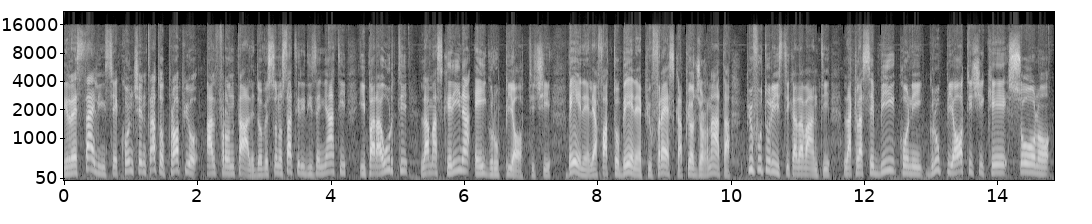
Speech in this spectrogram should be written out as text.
Il restyling si è concentrato proprio al frontale dove sono stati ridisegnati i paraurti, la mascherina e i gruppi ottici. Bene, le ha fatto bene, è più fresca, più aggiornata, più futuristica davanti la classe B con i gruppi ottici che sono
